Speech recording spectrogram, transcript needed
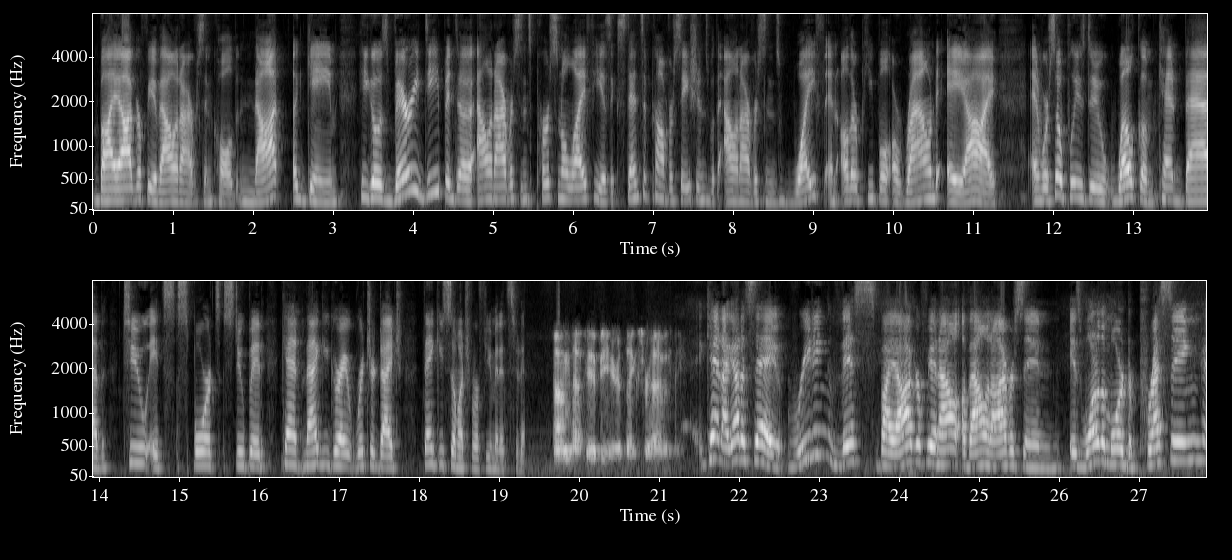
biography of Allen Iverson called Not a Game. He goes very deep into Allen Iverson's personal life. He has extensive conversations with Allen Iverson's wife and other people around AI. And we're so pleased to welcome Kent Babb to It's Sports Stupid. Kent, Maggie Gray, Richard Deitsch, thank you so much for a few minutes today. I'm happy to be here. Thanks for having me. Ken, I gotta say, reading this biography of Al- of Allen Iverson is one of the more depressing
